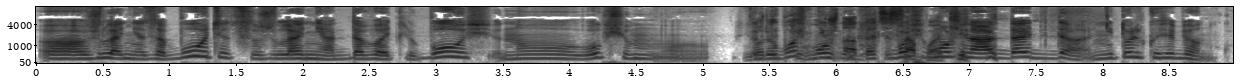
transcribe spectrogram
э, желание заботиться, желание отдавать любовь. Ну, в общем, э, но любовь можно отдать и любовь собаке. можно отдать, да, не только ребенку.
